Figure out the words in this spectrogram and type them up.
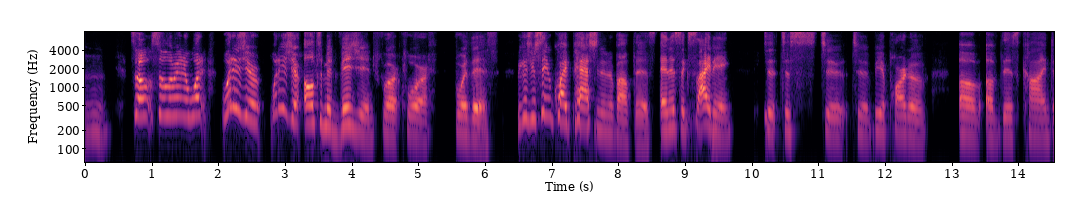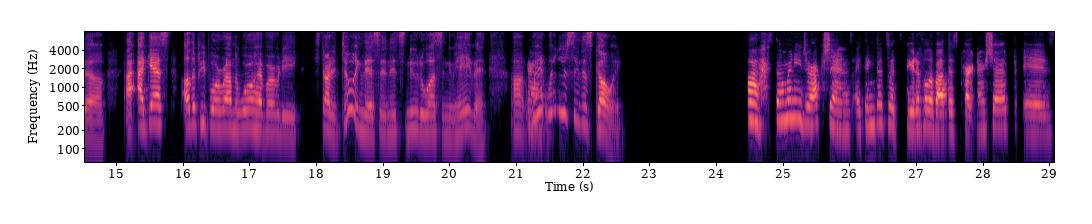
Mm. So, so Lorena, what what is your what is your ultimate vision for for for this? Because you seem quite passionate about this, and it's exciting to to to to be a part of of of this kind of. I, I guess other people around the world have already started doing this and it's new to us in New Haven. Uh, where, where do you see this going? Oh, so many directions. I think that's what's beautiful about this partnership is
